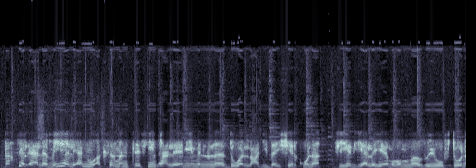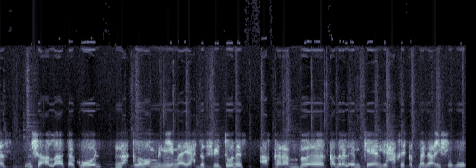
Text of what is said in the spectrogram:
التغطيه الإعلامية لأنه أكثر من 30 إعلامي من دول عديده يشاركون في هذه الأيام. وهم ضيوف تونس. إن شاء الله تكون نقلهم لما يحدث في تونس أقرب قدر الإمكان لحقيقة ما نعيشه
